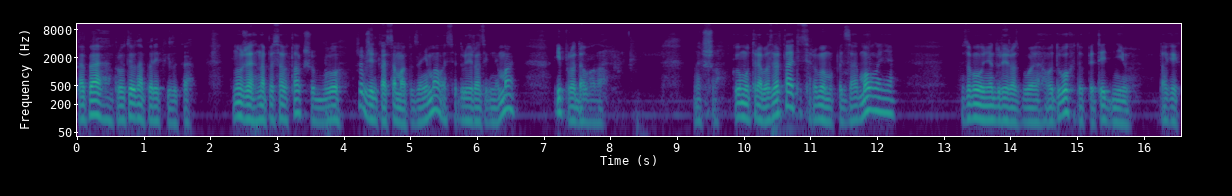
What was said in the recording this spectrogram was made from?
ПП продуктивна перепілка. Ну, вже написав так, щоб було, щоб жінка сама тут займалася, другий раз їх нема і продавала. Ну що, кому треба, звертайтеся, робимо замовлення. Замовлення другий раз буває від 2 до 5 днів. Так як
